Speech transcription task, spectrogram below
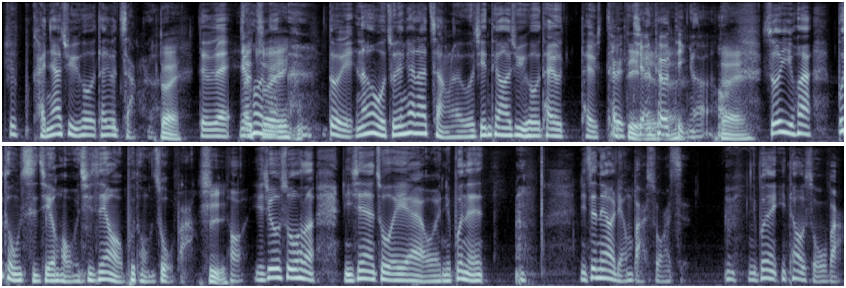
就砍下去以后它就涨了，对，对不对？然后呢，对，然后我昨天看它涨了，我今天跳下去以后，它又它又 它又他又停了，对。所以的话，不同时间哦，我其实要有不同做法。是，哦，也就是说呢，你现在做 AI 哦，你不能，你真的要两把刷子。嗯，你不能一套手法，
